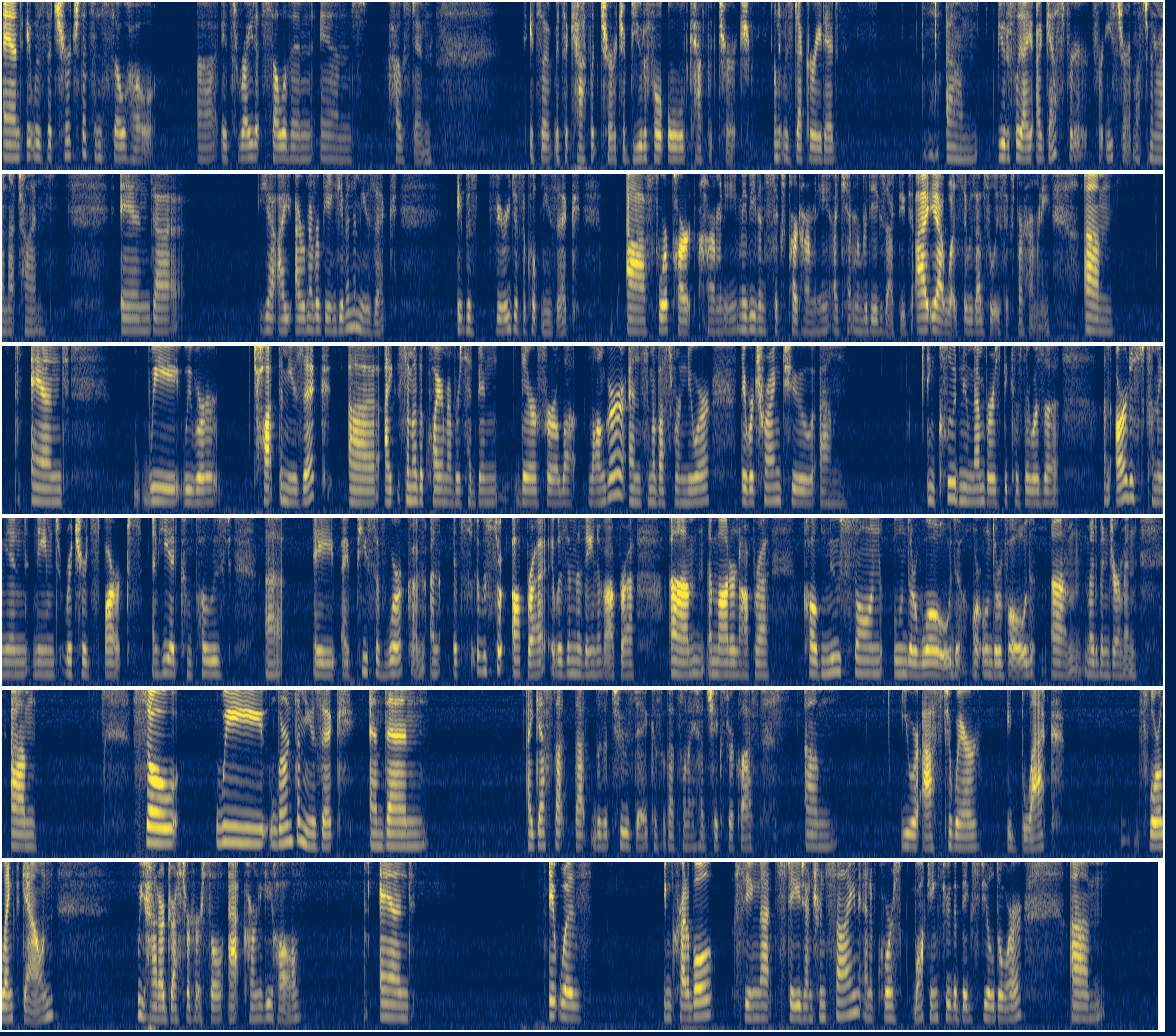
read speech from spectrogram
and it was the church that's in Soho. Uh, it's right at Sullivan and Houston. It's a it's a Catholic church, a beautiful old Catholic church, and it was decorated um, beautifully, I, I, guess, for, for Easter. It must have been around that time. And uh, yeah, I, I remember being given the music. It was very difficult music, uh, four part harmony, maybe even six part harmony. I can't remember the exact detail. I, yeah, it was. It was absolutely six part harmony. Um, and we we were taught the music uh, I some of the choir members had been there for a lot longer, and some of us were newer. They were trying to um, include new members because there was a an artist coming in named Richard Sparks, and he had composed uh, a a piece of work. On it's it was sort opera. It was in the vein of opera, um, a modern opera called Nu Son under Wode or Underwode. Um, might have been German um, so we learned the music, and then I guess that that was a Tuesday because that's when I had Shakespeare class. Um, you were asked to wear a black floor length gown. We had our dress rehearsal at Carnegie Hall, and it was incredible seeing that stage entrance sign and, of course, walking through the big steel door. Um,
